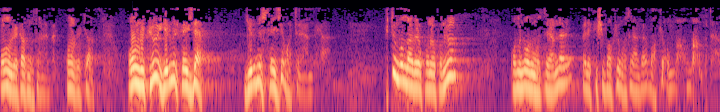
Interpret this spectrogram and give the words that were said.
10 rekat muhtemelen böyle. 10 rekat. 10 rükü, 20 secde. 20 secde muhtemelen ya. Bütün bunlar böyle konu konuyor. Ama ne oldu muhteremler? Böyle kişi bakıyor muhteremler, bakıyor Allah Allah muhteremler.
